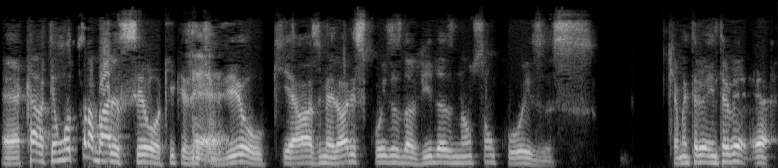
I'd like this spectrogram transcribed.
É, cara, tem um outro trabalho seu aqui que a gente é. viu, que é as melhores coisas da vida não são coisas. Que é uma intervenção. É,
